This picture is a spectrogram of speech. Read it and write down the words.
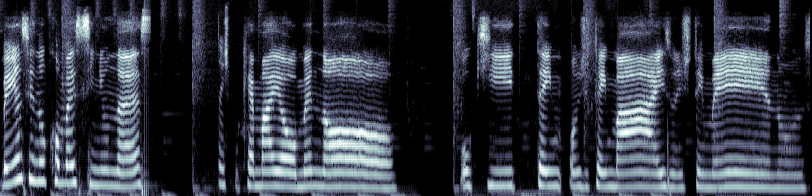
bem assim no comecinho, né? Tipo, o que é maior, menor, o que tem, onde tem mais, onde tem menos.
